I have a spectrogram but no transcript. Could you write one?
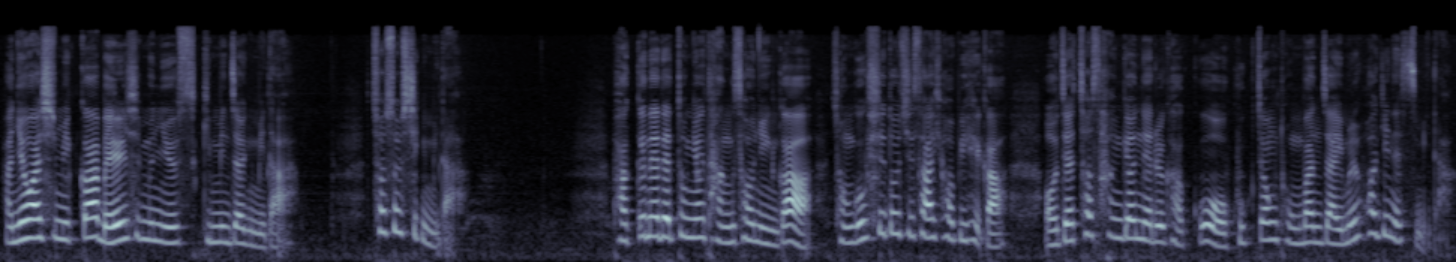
안녕하십니까. 매일신문 뉴스 김민정입니다. 첫 소식입니다. 박근혜 대통령 당선인과 전국 시도지사 협의회가 어제 첫 상견례를 갖고 국정 동반자임을 확인했습니다.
